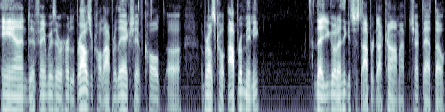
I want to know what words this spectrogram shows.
And if anybody's ever heard of the browser called Opera, they actually have called uh, a browser called Opera Mini. That you go to, I think it's just opera.com. I have to check that though.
